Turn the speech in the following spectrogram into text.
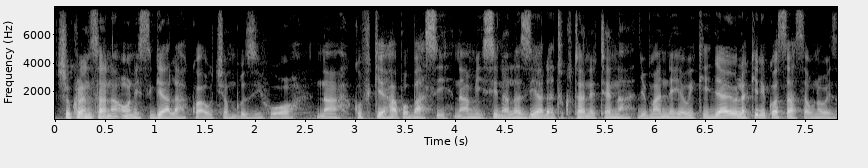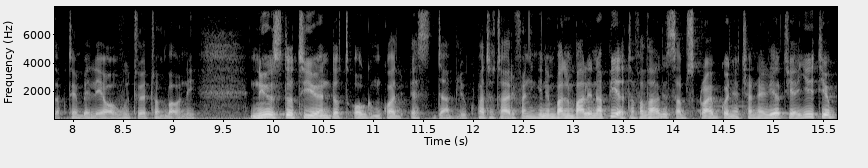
Shukran sana Onis Gala kwa uchambuzi huo, na kufikia hapo basi nami sina la ziada. Tukutane tena Jumanne ya wiki ijayo, lakini kwa sasa unaweza kutembelea wavuti wetu ambao ni news.un.org mkwaju sw kupata taarifa nyingine mbalimbali mbali, na pia tafadhali subscribe kwenye chaneli yetu ya YouTube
